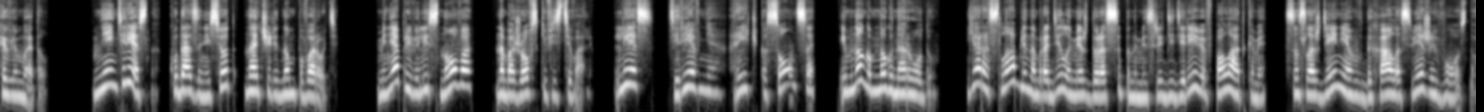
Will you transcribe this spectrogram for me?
хэви-метал. Мне интересно, куда занесет на очередном повороте. Меня привели снова на Бажовский фестиваль. Лес, деревня, речка, солнце и много-много народу. Я расслабленно бродила между рассыпанными среди деревьев палатками, с наслаждением вдыхала свежий воздух.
